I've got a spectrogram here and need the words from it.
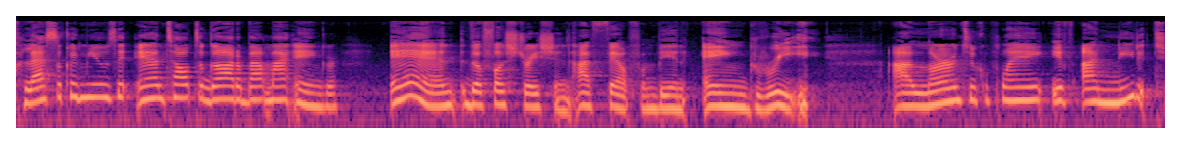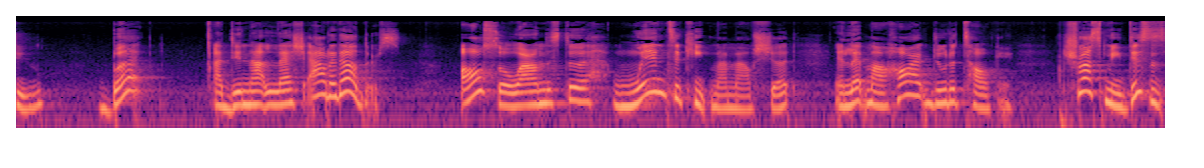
classical music and talk to God about my anger and the frustration I felt from being angry. I learned to complain if I needed to, but I did not lash out at others. Also, I understood when to keep my mouth shut and let my heart do the talking. Trust me, this is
